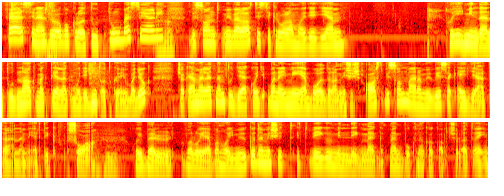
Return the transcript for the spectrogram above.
felszínes dolgokról tudtunk beszélni, Aha. viszont mivel azt hiszik rólam, hogy egy ilyen hogy így mindent tudnak, meg tényleg amúgy egy nyitott könyv vagyok, csak emellett nem tudják, hogy van egy mélyebb oldalam is, és azt viszont már a művészek egyáltalán nem értik soha, uh-huh. Hogy belül valójában hogy működöm, és itt, itt végül mindig meg, megbuknak a kapcsolataim.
